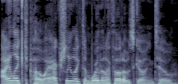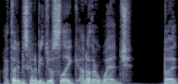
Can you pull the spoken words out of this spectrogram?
I liked Poe. I actually liked him more than I thought I was going to. I thought he was going to be just like another Wedge. But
